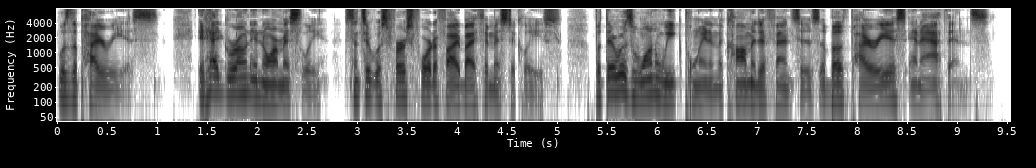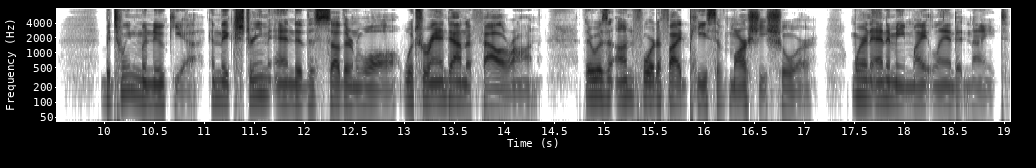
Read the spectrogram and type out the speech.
was the Piraeus. It had grown enormously since it was first fortified by Themistocles, but there was one weak point in the common defenses of both Piraeus and Athens. Between Munichia and the extreme end of the southern wall, which ran down to Phaleron, there was an unfortified piece of marshy shore, where an enemy might land at night.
